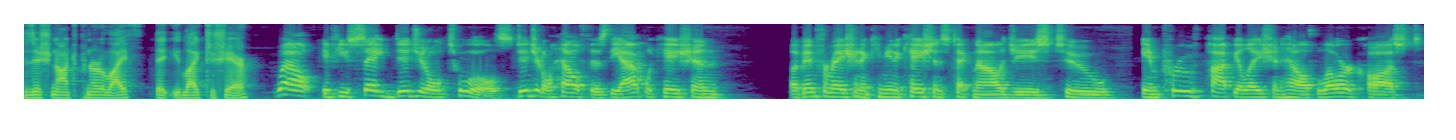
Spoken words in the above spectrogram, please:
physician entrepreneur life that you'd like to share? Well, if you say digital tools, digital health is the application of information and communications technologies to improve population health, lower cost,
